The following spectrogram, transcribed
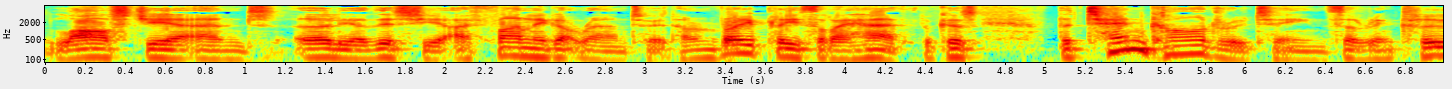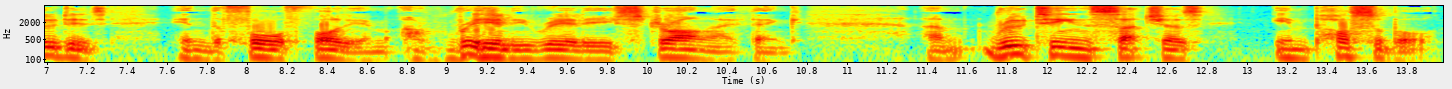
last year and earlier this year, I finally got round to it. I'm very pleased that I have because the 10 card routines that are included in the fourth volume are really, really strong, I think. Um, routines such as impossible,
